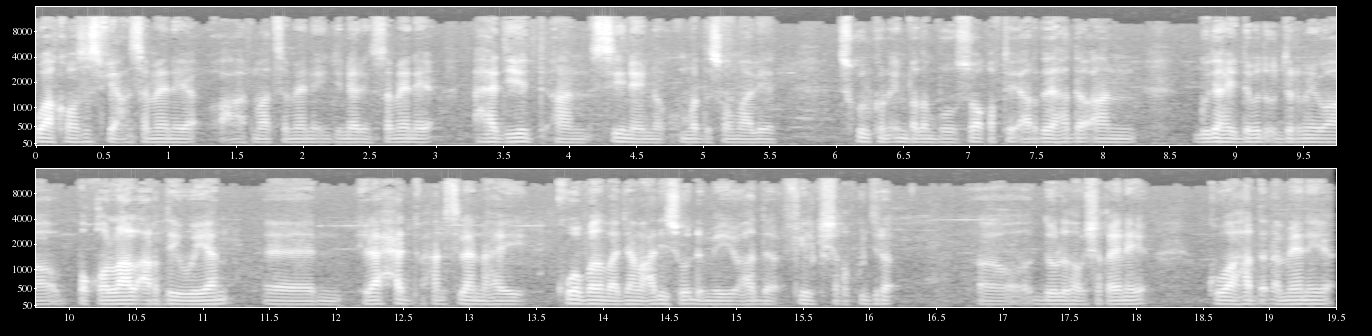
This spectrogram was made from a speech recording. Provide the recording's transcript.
kuwaa koosas fiican sameynaya oo caafimaad sameynaya engineering sameynaya hadiyad aan siinayno ummadda soomaaliyeed. Iskuulkuna in badan buu soo qabtay. Ardayda hadda aan gudahay dabada u waa boqolaal arday weeyaan. Ilaa xad waxaan isleenahay kuwa badan baa jaamacadihii soo dhameeyey oo hadda fiilka shaqa ku jira dowladaha u shaqeynaya kuwa hadda dhammeynaya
